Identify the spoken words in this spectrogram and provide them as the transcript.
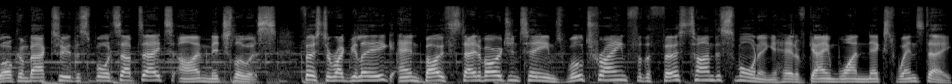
Welcome back to the Sports Update. I'm Mitch Lewis. First to rugby league, and both State of Origin teams will train for the first time this morning ahead of Game 1 next Wednesday.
